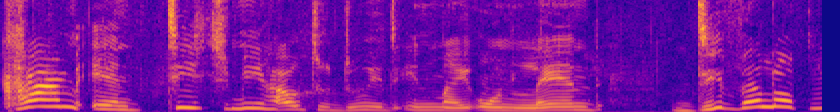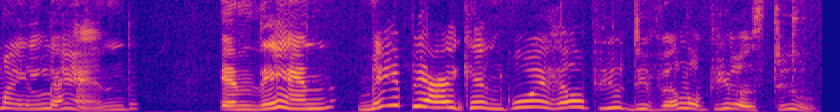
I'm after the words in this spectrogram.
come and teach me how to do it in my own land, develop my land, and then maybe I can go help you develop yours too.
